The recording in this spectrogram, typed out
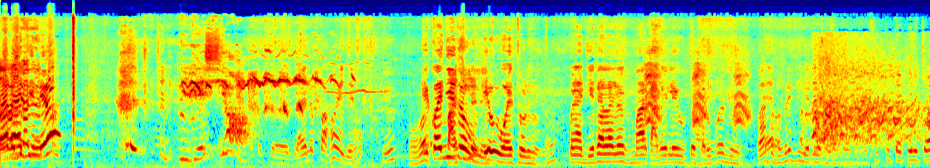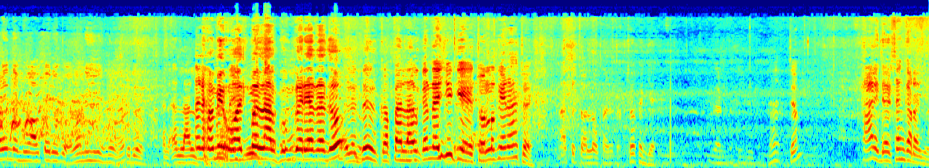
વાત આજી લ્યો. ડાયલોગ પાહવાઈ જાય હો. એ કોઈ તો પાછું લઈ લે. એવું હોય થોડું પણ આ જેઠાલાલ માર કાઢે એટલે એવું તો કરવું પડે વાત ખબરી હતી એટલે તું. તો પેલું ચોળે ને હું આવતો રહ્યો હવે નહીં લાલ અને અમે હોજમાં લાલ ગુમ કર્યા હતા તો. કપા લાલ કરી નાખી કે ચોલો કે ના ચોય આ તો ચોલો કરે તો. ચોકન હા દર્શન કરો છો.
